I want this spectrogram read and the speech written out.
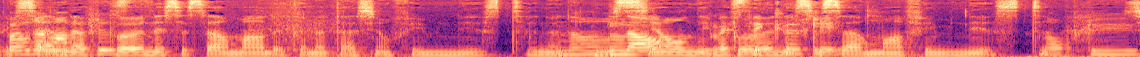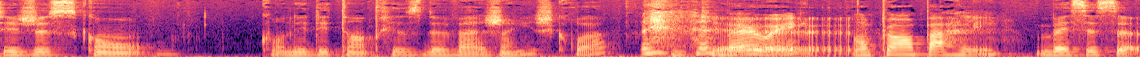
Pas ça n'a plus pas nécessairement de connotation féministe. Notre Non. mission n'est pas nécessairement féministe. non plus. C'est juste qu'on qu'on est détentrice de vagin, je crois. Que, Ben oui, euh, on peut en parler. ben c'est ça.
